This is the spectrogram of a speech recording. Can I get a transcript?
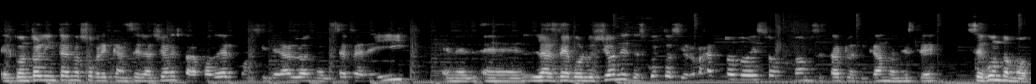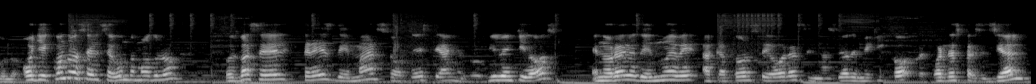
el control interno sobre cancelaciones para poder considerarlo en el CFDI, en las devoluciones, descuentos y rebajas, todo eso vamos a estar platicando en este segundo módulo. Oye, ¿cuándo va a ser el segundo módulo? Pues va a ser el 3 de marzo de este año 2022 en horario de 9 a 14 horas en la Ciudad de México. Recuerda, es presencial,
